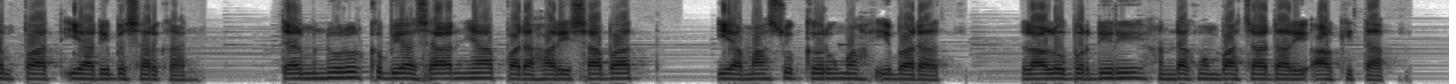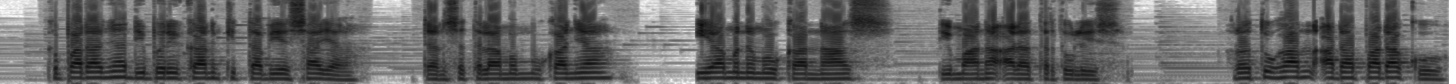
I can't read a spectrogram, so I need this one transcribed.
tempat ia dibesarkan dan menurut kebiasaannya pada hari Sabat, ia masuk ke rumah ibadat, lalu berdiri hendak membaca dari Alkitab. Kepadanya diberikan kitab Yesaya, dan setelah membukanya, ia menemukan nas di mana ada tertulis, Roh Tuhan ada padaku,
